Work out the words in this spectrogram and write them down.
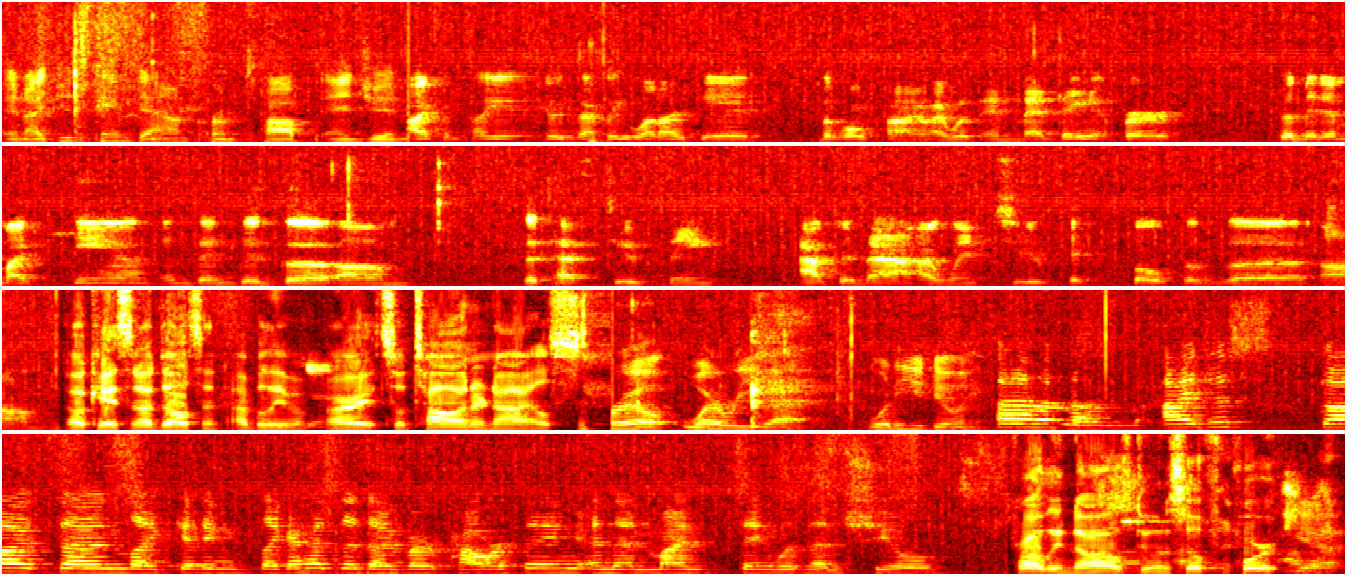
and I just came down from top engine. I can tell you exactly what I did the whole time. I was in medbay at first, submitted my scan, and then did the um the test tube thing. After that, I went to fix both of the um. Okay, it's not Dalton. I believe him. Yeah. All right, so Talon or Niles? Real, where were you at? What are you doing? Um, I just got done like getting like I had the divert power thing, and then my thing was in shields. Probably Niles Uh, doing a self-report. Yeah.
